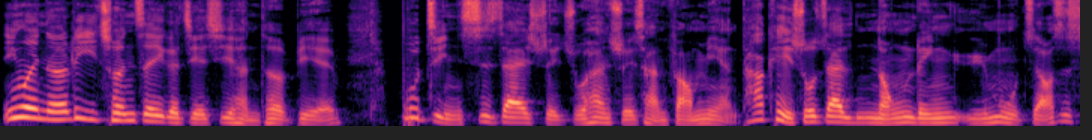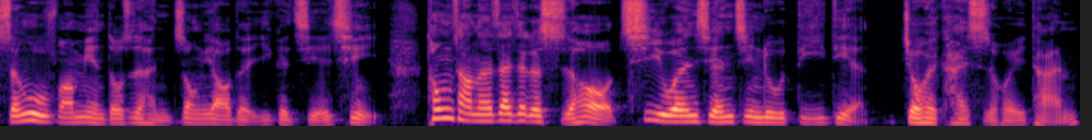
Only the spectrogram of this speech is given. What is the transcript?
因为呢，立春春这一个节气很特别，不仅是在水族和水产方面，它可以说在农林渔牧，只要是生物方面都是很重要的一个节气。通常呢，在这个时候，气温先进入低点，就会开始回弹。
